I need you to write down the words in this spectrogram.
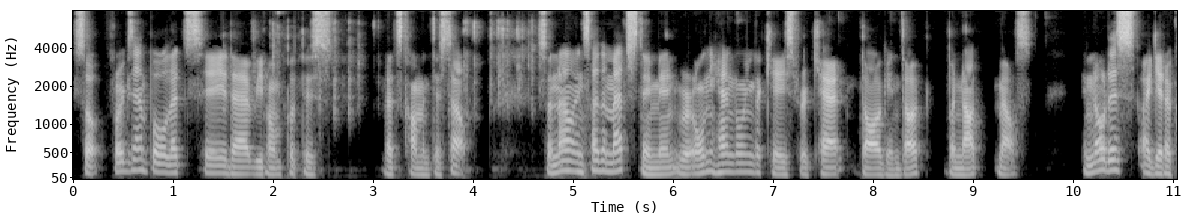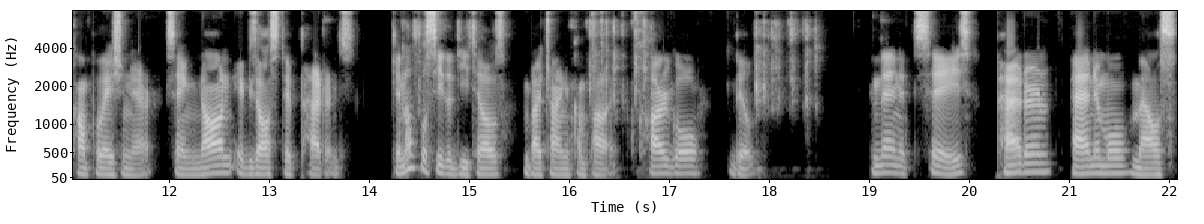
So for example, let's say that we don't put this, let's comment this out. So now inside the match statement, we're only handling the case for cat, dog, and duck, but not mouse. And notice I get a compilation error saying non-exhaustive patterns. You can also see the details by trying to compile it. Cargo build. And then it says pattern animal mouse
